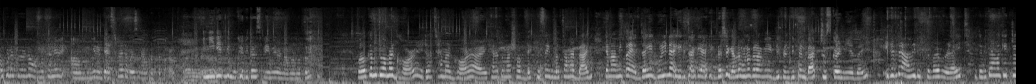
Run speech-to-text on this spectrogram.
কখনো করে না অন্যখানে ইউনো টেস্ট করে তারপর স্মেল করতে পারো। ইমিডিয়েটলি মুখের ভিতরে স্প্রে মেরো না আমার মতো। ওয়েলকাম টু আমার ঘর এটা হচ্ছে আমার ঘর আর এখানে তোমরা সব দেখতেছো এগুলো হচ্ছে আমার ব্যাগ কেন আমি তো এক জায়গায় ঘুরি না এক এক জায়গায় এক এক দেশে গেলে মনে করো আমি ডিফারেন্ট ডিফারেন্ট ব্যাগ চুজ করে নিয়ে যাই। এটার ভিতরে আমি দেখতে পারব রাইট এটার ভিতরে আমাকে একটু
